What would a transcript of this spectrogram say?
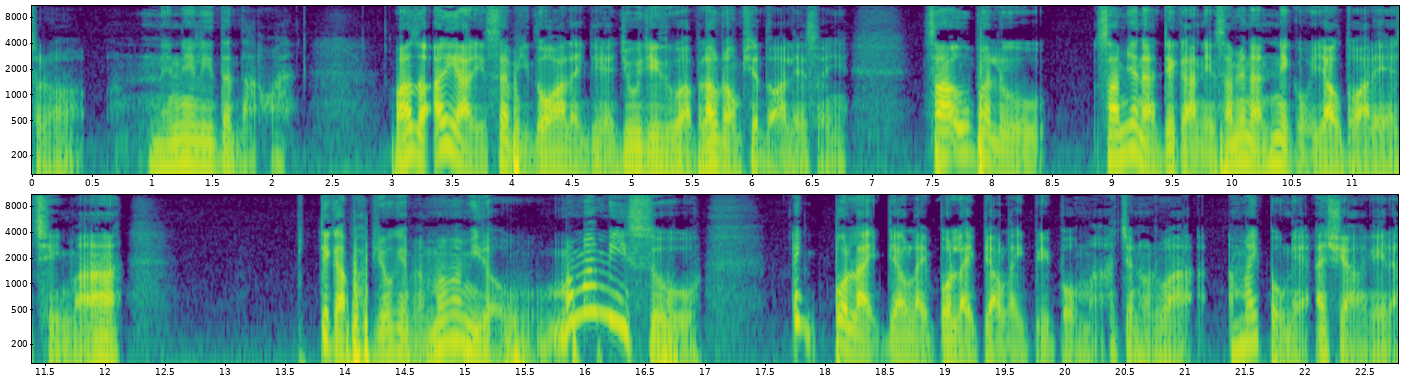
ဆိုတော့နည်းနည်းလေးသက်သာသွားဘာလို့ဆိုအဲ့ဒီဟာတွေဆက်ပြီးသွားလိုက်တဲ့အကျိုးကျေးဇူးကဘယ်လောက်တောင်ဖြစ်သွားလဲဆိုရင်စာအုပ်ဖတ်လို့စာမျက်နှာ1ကနေစာမျက်နှာ2ကိုရောက်သွားတဲ့အချိန်မှာတစ်ကဘာပြောခဲ့မှာမမမီတော့မမမီဆို အဲ့ပုတ်လိုက်ပြောက်လိုက်ပုတ်လိုက်ပြောက်လိုက်ပြီးပုံမှာကျွန်တော်တို့ကအမိုက်ပုံနဲ့အရှာခဲ့တာ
